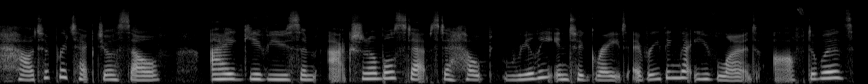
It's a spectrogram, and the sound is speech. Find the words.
how to protect yourself. I give you some actionable steps to help really integrate everything that you've learned afterwards,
